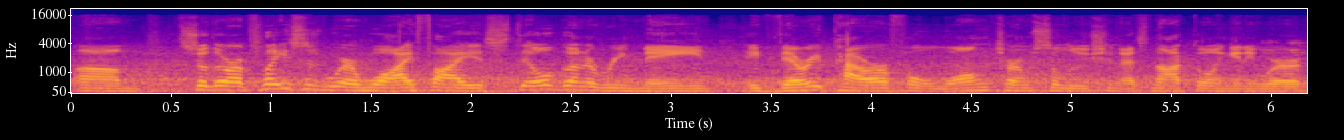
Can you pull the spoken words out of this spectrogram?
Um, so there are places where Wi-Fi is still going to remain a very powerful long-term solution that's not going anywhere,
